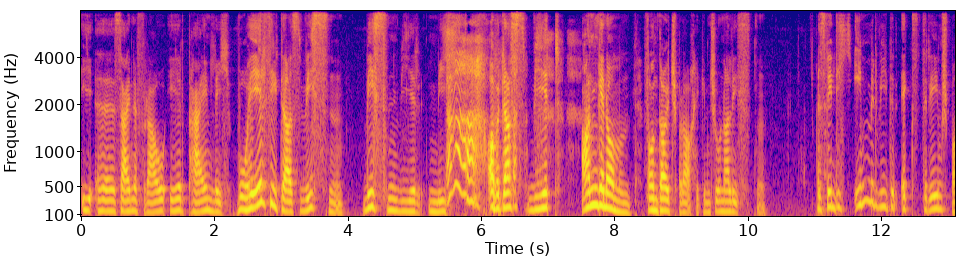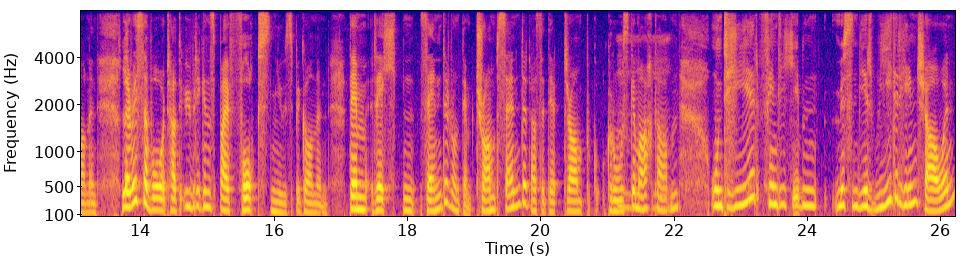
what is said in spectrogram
äh, seiner Frau eher peinlich. Woher sie das wissen, wissen wir nicht. Aber das wird angenommen von deutschsprachigen Journalisten. Das finde ich immer wieder extrem spannend. Larissa Ward hat übrigens bei Fox News begonnen, dem rechten Sender und dem Trump-Sender, also der Trump groß gemacht haben. Und hier finde ich eben, müssen wir wieder hinschauen.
